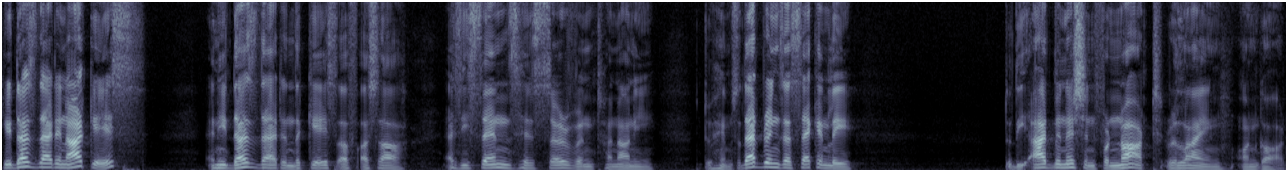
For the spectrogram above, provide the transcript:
He does that in our case, and he does that in the case of Asa as he sends his servant Hanani to him. So that brings us, secondly, to the admonition for not relying on God.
